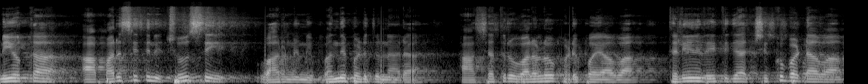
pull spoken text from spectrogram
నీ యొక్క ఆ పరిస్థితిని చూసి వారు నిన్ను ఇబ్బంది పెడుతున్నారా? ఆ శత్రు వలలో పడిపోయావా? తెలియని రీతిగా చిక్కుపడ్డావా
